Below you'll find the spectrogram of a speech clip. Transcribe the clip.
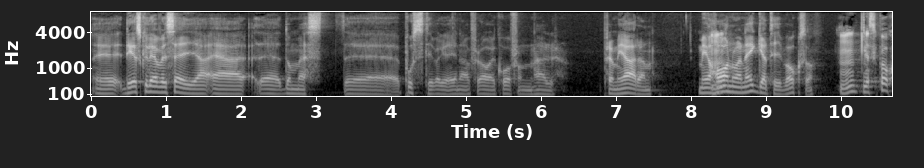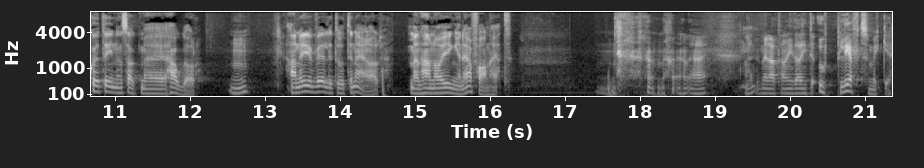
Eh, det skulle jag väl säga är eh, de mest eh, positiva grejerna för AIK från den här premiären. Men jag har mm. några negativa också. Mm. Jag ska bara skjuta in en sak med Haugard. Mm. Han är ju väldigt rutinerad, men han har ju ingen erfarenhet. Nej. Du menar att han inte har inte upplevt så mycket?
